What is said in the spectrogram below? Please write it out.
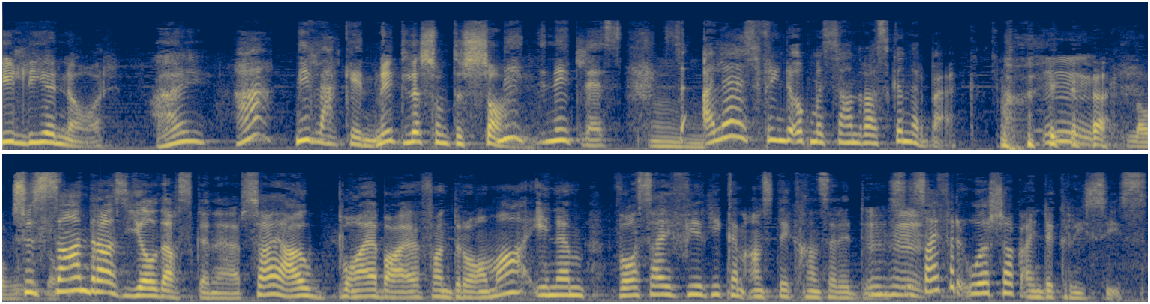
Die Leonaar. Hy Ha? Nie lekker nie. net lus om te sang. Net net les. Mm. Hulle is vriende ook met Sandra Skinderbek. Love So Sandra is heeldagskinder. Sy hou baie baie van drama en um, waar sy vuurtjie kan aansteek, gaan sy dit doen. Mm -hmm. So sy veroorsaak eintlik krisis.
